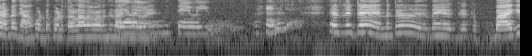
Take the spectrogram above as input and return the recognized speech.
വേണ്ട ഞാൻ കൊണ്ടു കൊടുത്തോളാന്ന് പറഞ്ഞു തന്നെ എന്നിട്ട് എന്നിട്ട് ബാഗ്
